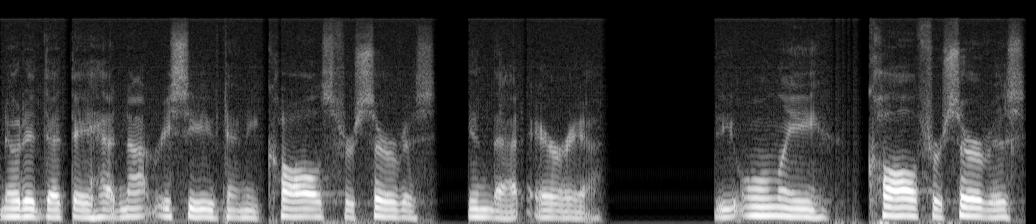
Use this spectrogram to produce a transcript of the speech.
noted that they had not received any calls for service in that area. The only call for service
